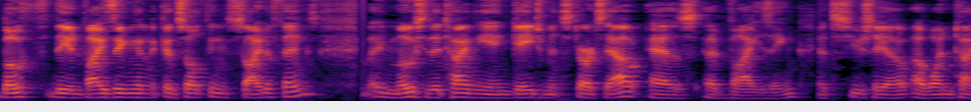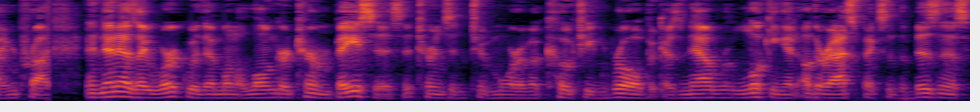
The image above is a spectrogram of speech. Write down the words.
both the advising and the consulting side of things. Most of the time, the engagement starts out as advising. It's usually a, a one-time project, and then as I work with them on a longer-term basis, it turns into more of a coaching role because now we're looking at other aspects of the business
